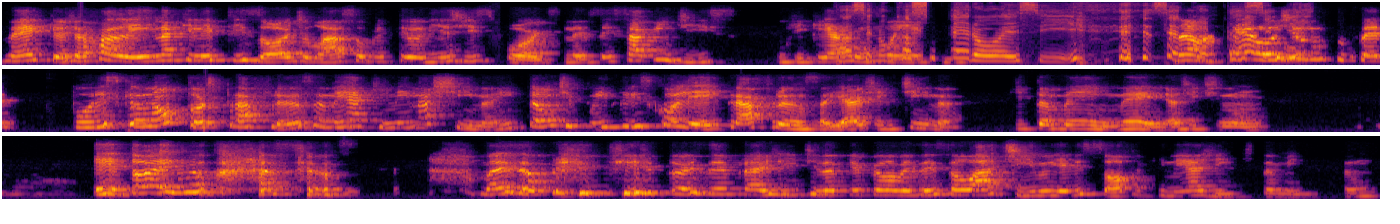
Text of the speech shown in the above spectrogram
né, que eu já falei naquele episódio lá sobre teorias de esportes, né? Vocês sabem disso. Quem ah, você nunca superou aqui. esse. esse não, até hoje eu não supero. Por isso que eu não torço para a França, nem aqui, nem na China. Então, tipo, entre escolher entre a França e a Argentina, que também, né, a gente não. E dói meu coração mas eu prefiro torcer para a Argentina, porque pelo menos eles são latinos e eles sofrem que nem a gente também. Então,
